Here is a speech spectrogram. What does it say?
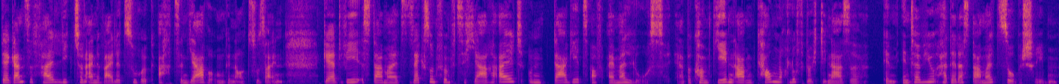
Der ganze Fall liegt schon eine Weile zurück, 18 Jahre um genau zu sein. Gerd W. ist damals 56 Jahre alt und da geht's auf einmal los. Er bekommt jeden Abend kaum noch Luft durch die Nase. Im Interview hat er das damals so beschrieben.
